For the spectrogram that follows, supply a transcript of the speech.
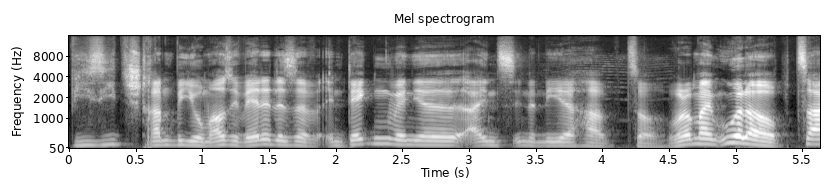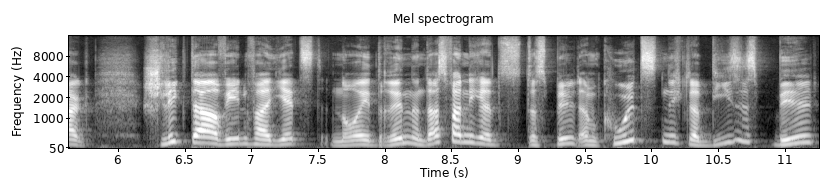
wie sieht Strandbiom aus? Ihr werdet es entdecken, wenn ihr eins in der Nähe habt. So, oder mal im Urlaub. Zack. Schlick da auf jeden Fall jetzt neu drin. Und das fand ich als das Bild am coolsten. Ich glaube, dieses Bild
